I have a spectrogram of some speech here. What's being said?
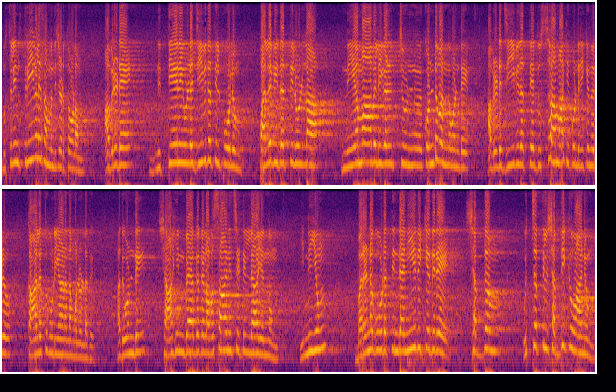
മുസ്ലിം സ്ത്രീകളെ സംബന്ധിച്ചിടത്തോളം അവരുടെ നിത്യേനയുള്ള ജീവിതത്തിൽ പോലും പല വിധത്തിലുള്ള നിയമാവലികൾ കൊണ്ടുവന്നുകൊണ്ട് അവരുടെ ജീവിതത്തെ ദുസ്സഹമാക്കിക്കൊണ്ടിരിക്കുന്ന ഒരു കാലത്ത് കൂടിയാണ് നമ്മളുള്ളത്. അതുകൊണ്ട് ഷാഹിൻ ബാഗുകൾ അവസാനിച്ചിട്ടില്ല എന്നും ഇനിയും ഭരണകൂടത്തിന്റെ അനീതിക്കെതിരെ ശബ്ദം ഉച്ചത്തിൽ ശബ്ദിക്കുവാനും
